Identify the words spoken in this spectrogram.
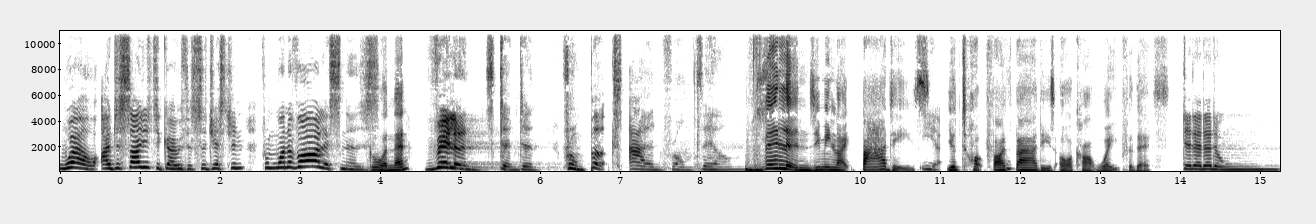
Well, I've decided to go with a suggestion from one of our listeners. Go on then. Villains, dun dun, from books and from film. Villains, you mean like baddies? Yeah. Your top 5 baddies. Oh, I can't wait for this. Da-da-da-dum.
